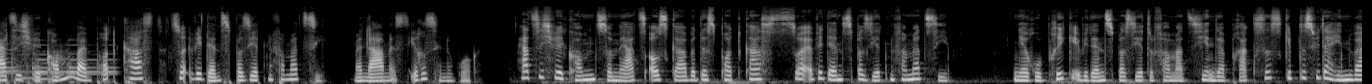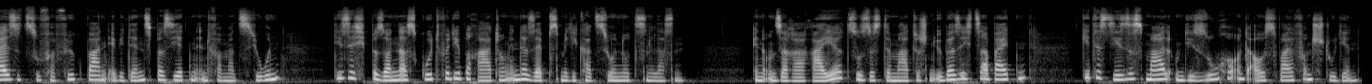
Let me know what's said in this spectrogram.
Herzlich willkommen beim Podcast zur evidenzbasierten Pharmazie. Mein Name ist Iris Hinneburg. Herzlich willkommen zur März-Ausgabe des Podcasts zur evidenzbasierten Pharmazie. In der Rubrik Evidenzbasierte Pharmazie in der Praxis gibt es wieder Hinweise zu verfügbaren evidenzbasierten Informationen, die sich besonders gut für die Beratung in der Selbstmedikation nutzen lassen. In unserer Reihe zu systematischen Übersichtsarbeiten geht es dieses Mal um die Suche und Auswahl von Studien.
